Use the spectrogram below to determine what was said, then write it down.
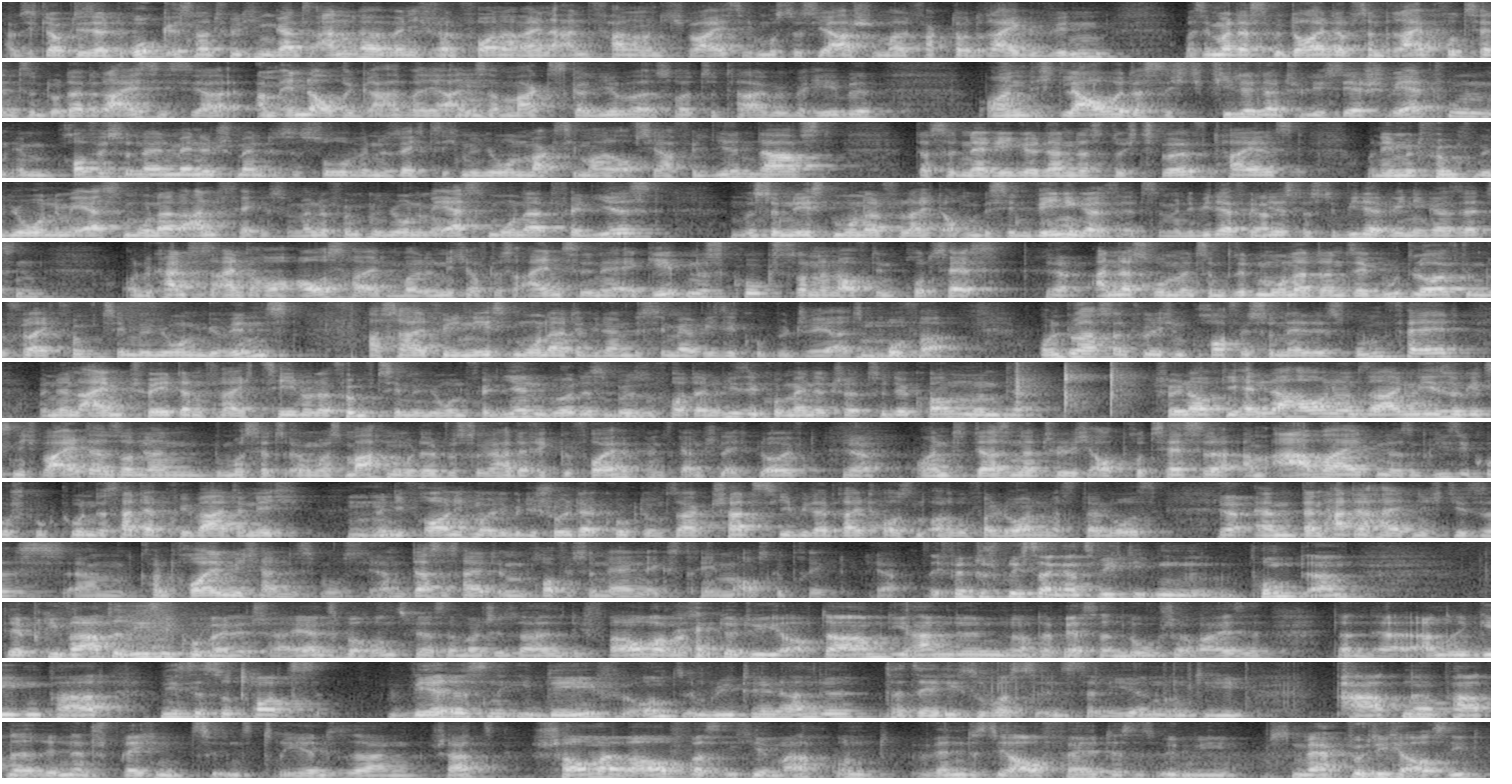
Also ich glaube, dieser Druck ist natürlich ein ganz anderer, wenn ich ja. von vornherein anfange und ich weiß, ich muss das Jahr schon mal Faktor 3 gewinnen. Was immer das bedeutet, ob es dann 3% sind oder 30, ist ja am Ende auch egal, weil ja alles mhm. am Markt skalierbar ist heutzutage über Hebel. Und ich glaube, dass sich viele natürlich sehr schwer tun. Im professionellen Management ist es so, wenn du 60 Millionen maximal aufs Jahr verlieren darfst, dass du in der Regel dann das durch 12 teilst und eben mit 5 Millionen im ersten Monat anfängst. Und wenn du 5 Millionen im ersten Monat verlierst, wirst du im nächsten Monat vielleicht auch ein bisschen weniger setzen. Wenn du wieder verlierst, wirst du wieder weniger setzen. Und du kannst es einfach auch aushalten, weil du nicht auf das einzelne Ergebnis guckst, sondern auf den Prozess. Ja. Andersrum, wenn es im dritten Monat dann sehr gut läuft und du vielleicht 15 Millionen gewinnst, hast du halt für die nächsten Monate wieder ein bisschen mehr Risikobudget als mhm. Puffer. Mhm. Und du hast natürlich ein professionelles Umfeld. Wenn du in einem Trade dann vielleicht 10 oder 15 Millionen verlieren würdest, würde sofort ein Risikomanager zu dir kommen und ja. schön auf die Hände hauen und sagen, nee, so geht es nicht weiter, sondern ja. du musst jetzt irgendwas machen oder du wirst sogar direkt gefeuert, wenn es ganz schlecht läuft. Ja. Und da sind natürlich auch Prozesse am Arbeiten, da sind Risikostrukturen, das hat der Private nicht. Mhm. Wenn die Frau nicht mal über die Schulter guckt und sagt, Schatz, hier wieder 3000 Euro verloren, was ist da los? Ja. Ähm, dann hat er halt nicht dieses ähm, Kontrollmechanismus. Ja. Und das ist halt im professionellen Extrem ausgeprägt. Ja, ich finde, du sprichst einen ganz wichtigen Punkt an. Der private Risikomanager, ja, jetzt bei uns wäre es dann beispielsweise die Frau, aber es gibt natürlich auch Damen, die handeln, ne, da wäre es dann logischerweise dann der andere Gegenpart. Nichtsdestotrotz wäre es eine Idee für uns im Retailhandel, tatsächlich sowas zu installieren und die Partner, Partnerin entsprechend zu instruieren, zu sagen, Schatz, schau mal rauf, was ich hier mache und wenn es dir auffällt, dass es irgendwie merkwürdig aussieht,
